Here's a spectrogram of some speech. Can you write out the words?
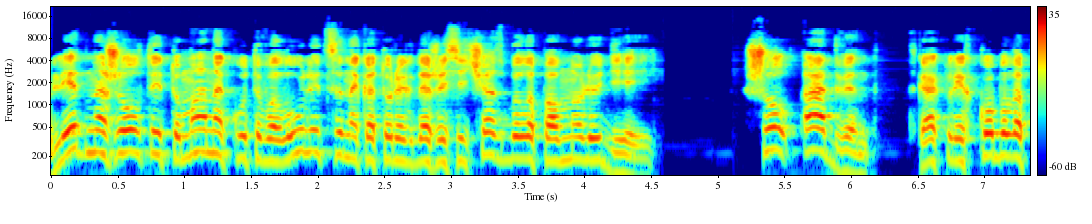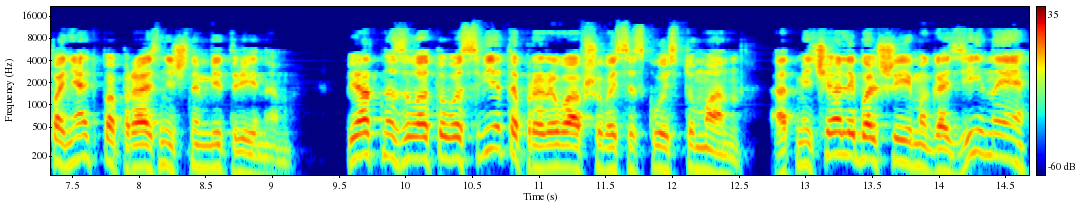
Бледно-желтый туман окутывал улицы, на которых даже сейчас было полно людей. Шел Адвент, как легко было понять по праздничным витринам. Пятна золотого света, прорывавшегося сквозь туман, отмечали большие магазины,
